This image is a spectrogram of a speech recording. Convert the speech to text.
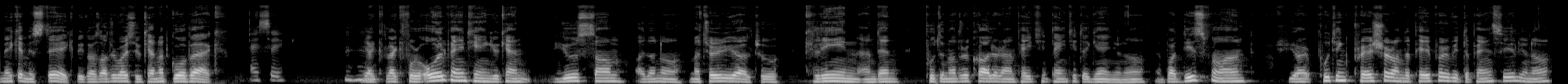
make a mistake because otherwise you cannot go back. I see. Mm-hmm. Like like for oil painting, you can use some I don't know material to clean and then put another color and paint it, paint it again. You know, but this one you are putting pressure on the paper with the pencil. You know,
